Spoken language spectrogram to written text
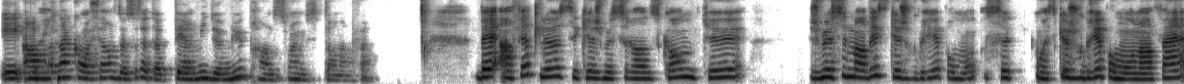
et en prenant conscience de ça, ça t'a permis de mieux prendre soin aussi de ton enfant? Ben, en fait, là, c'est que je me suis rendu compte que je me suis demandé ce que je voudrais pour mon ce, ce que je voudrais pour mon enfant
